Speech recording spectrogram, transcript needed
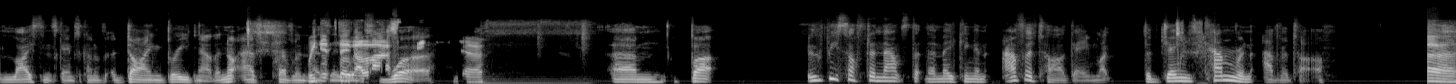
licensed games are kind of a dying breed now. They're not as prevalent We as they say that last were. Yeah. Um, but Ubisoft announced that they're making an Avatar game, like the James Cameron Avatar. Uh,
